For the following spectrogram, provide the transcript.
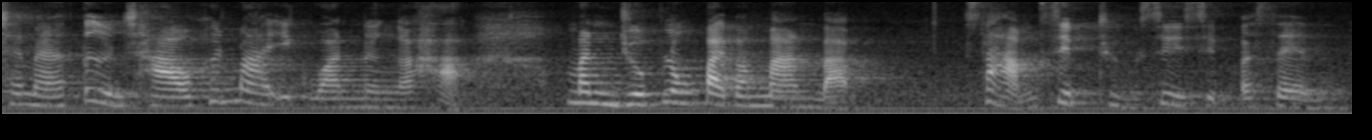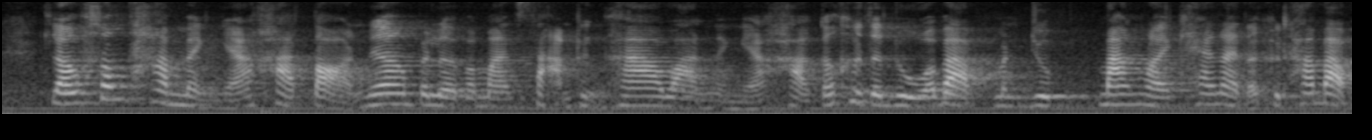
ใช่ไหมตื่นเช้าขึ้นมาอีกวันหนึ่งอะค่ะ มันยุบลงไปประมาณแบบ 30-40%แล้วส้มทำอย่างเงี้ยค่ะ ต่อเนื่องไปเลยประมาณ 3-5 วันอย่างเงี้ยค่ะ ก็คือจะดูว่าแบบมันยุบมากน้อยแค่ไหน แต่คือถ้าแบบ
